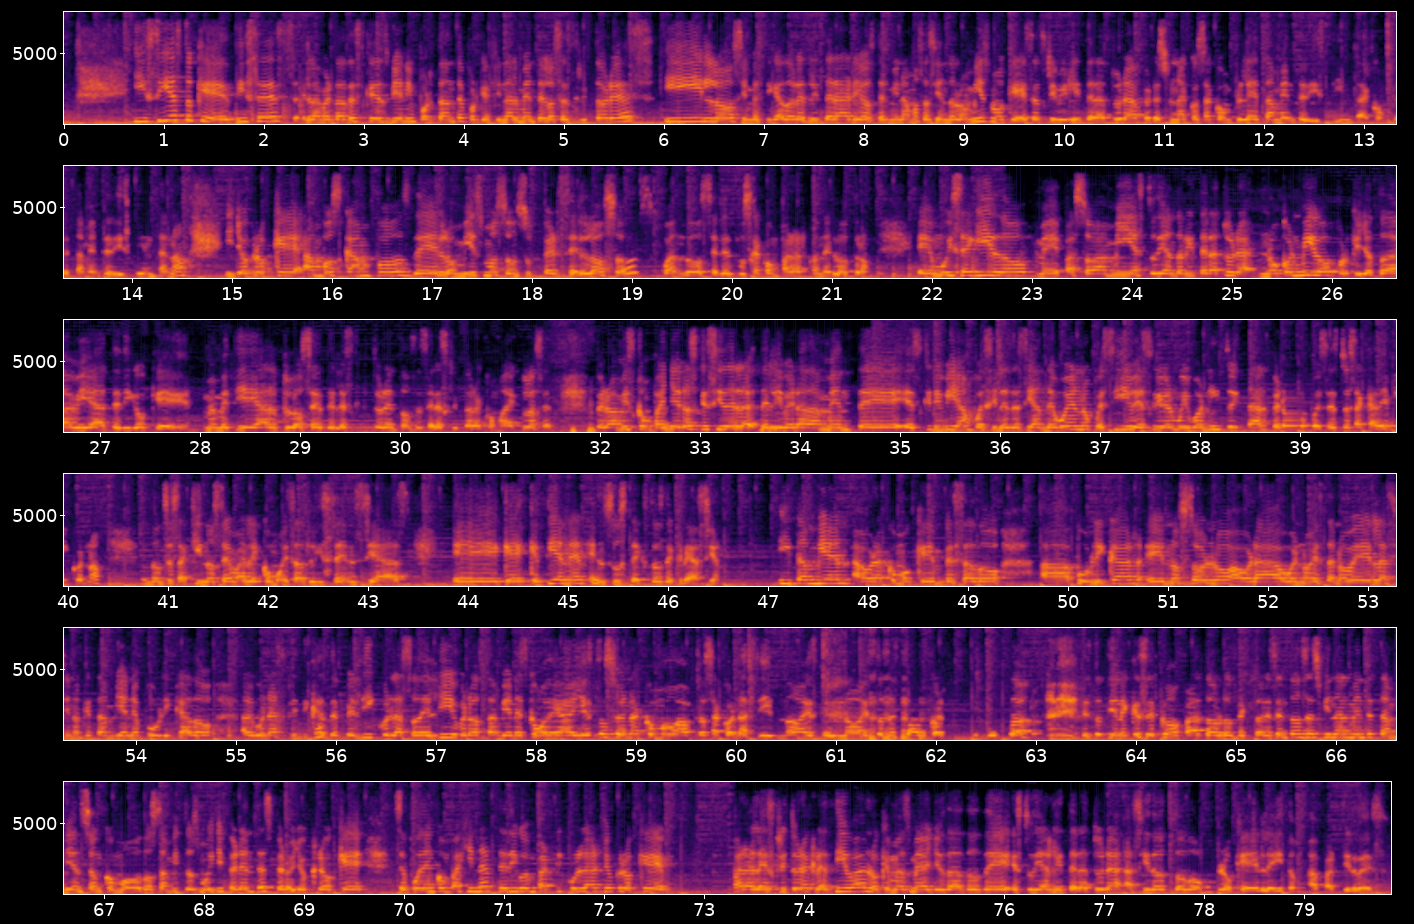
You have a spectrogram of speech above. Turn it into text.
Y sí, esto que dices, la verdad es que es bien importante porque finalmente los escritores y los investigadores literarios terminamos haciendo lo mismo, que es escribir literatura, pero es una cosa completamente distinta, completamente distinta, ¿no? Y yo creo que ambos campos de lo mismo son súper celosos cuando se les busca comparar con el otro. Eh, muy seguido me pasó a mí estudiando literatura, no conmigo, porque yo todavía te digo que me metí al closet de la escritura, entonces era escritora como de closet, pero a mis compañeros que sí deliberadamente escribían, pues sí les decían de bueno, pues sí, escribir muy bonito y tal, pero pues esto es académico, ¿no? Entonces aquí no se vale como esas licencias eh, que, que tienen en sus textos de creación. Y también ahora como que he empezado a publicar, eh, no solo ahora, bueno, esta novela, sino que también he publicado algunas críticas de películas o de libros, también es como de, ay, esto suena como a prosa con acid, ¿no? Este, no, esto no está con esto, esto tiene que ser como para todos los lectores. Entonces, finalmente también son como dos ámbitos muy diferentes, pero yo creo que se pueden compaginar. Te digo, en particular, yo creo que para la escritura creativa, lo que más me ha ayudado de estudiar literatura ha sido todo lo que he leído a partir de eso.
